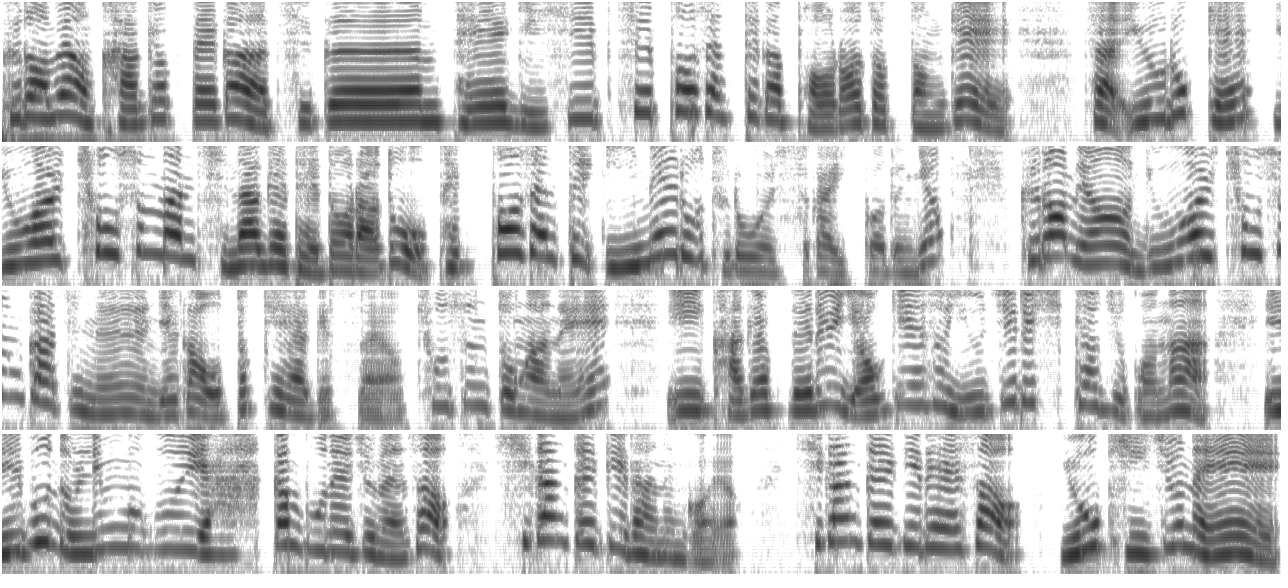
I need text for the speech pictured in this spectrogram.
그러면 가격대가 지금 127%가 벌어졌던 게, 자, 요렇게 6월 초순만 지나게 되더라도 100% 이내로 들어올 수가 있거든요. 그러면 6월 초순까지는 얘가 어떻게 해야겠어요? 초순 동안에 이 가격대를 여기에서 유지를 시켜주거나 일부 놀림무구 약간 보내주면서 시간 끌기를 하는 거예요. 시간 끌기를 해서 요 기준에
